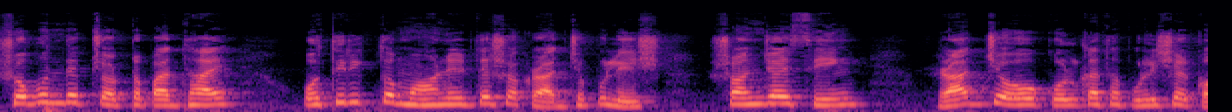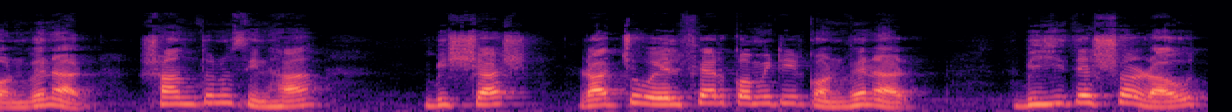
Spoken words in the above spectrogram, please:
শোভনদেব চট্টোপাধ্যায়, অতিরিক্ত মহানির্দেশক রাজ্য পুলিশ, সঞ্জয় সিং, রাজ্য ও কলকাতা পুলিশের কনভেনার শান্তনু সিনহা, বিশ্বাস, রাজ্য ওয়েলফেয়ার কমিটির কনভেনার বিজিতেশ্বর রাউত,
